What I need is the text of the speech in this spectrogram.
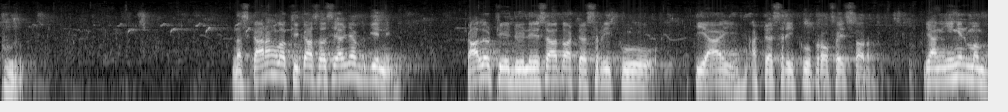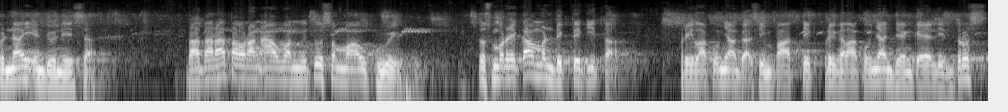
buruk. Nah sekarang logika sosialnya begini. Kalau di Indonesia itu ada seribu kiai, ada seribu profesor yang ingin membenahi Indonesia. Rata-rata orang awam itu semau gue. Terus mereka mendikte kita. Perilakunya agak simpatik, perilakunya jengkelin. Terus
